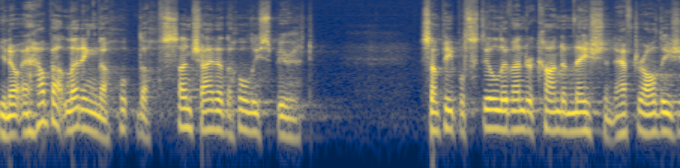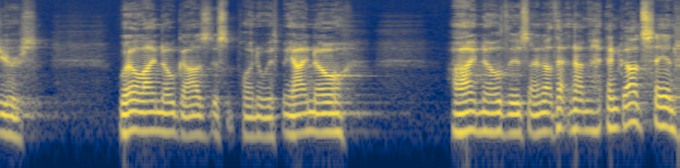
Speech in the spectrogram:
You know, and how about letting the, the sunshine of the Holy Spirit? Some people still live under condemnation after all these years. Well, I know God's disappointed with me. I know, I know this, I know that. And, and God's saying,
